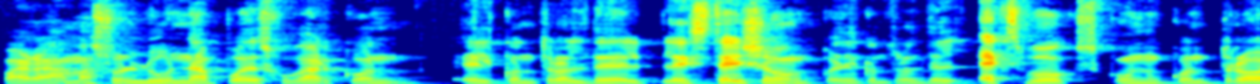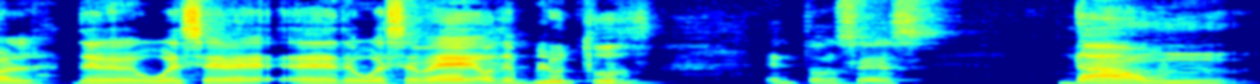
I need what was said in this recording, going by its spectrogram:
Para Amazon Luna puedes jugar con el control del PlayStation, con el control del Xbox, con un control de USB, eh, de USB o de Bluetooth entonces, da un,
